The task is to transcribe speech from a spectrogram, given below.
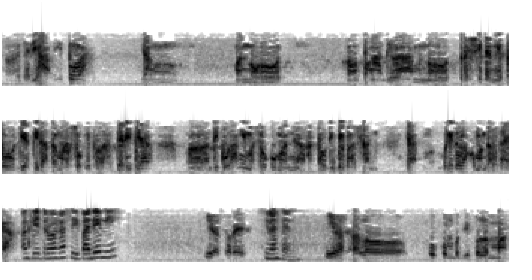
Nah, jadi hal itulah yang menurut eh, pengadilan menurut presiden itu dia tidak termasuk gitu lah. Jadi dia eh, dikurangi masa hukumannya atau dibebaskan. Ya, begitulah komentar saya. Oke, terima kasih. Pak Denny, Iya sore. silahkan. Iya kalau hukum begitu lemah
